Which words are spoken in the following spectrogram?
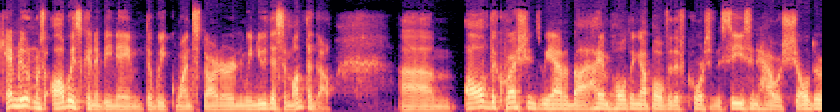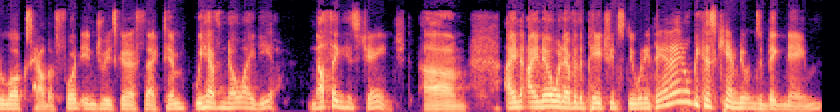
Cam Newton was always going to be named the week one starter, and we knew this a month ago. Um, all of the questions we have about him holding up over the course of the season, how his shoulder looks, how the foot injury is going to affect him, we have no idea. Nothing has changed. Um, I, I, know whenever the Patriots do anything, and I know because Cam Newton's a big name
